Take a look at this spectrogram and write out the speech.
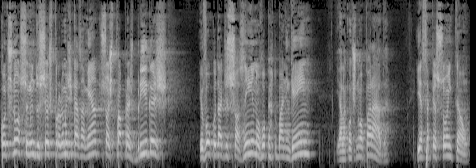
continuam assumindo os seus problemas de casamento, suas próprias brigas. Eu vou cuidar disso sozinho, não vou perturbar ninguém. E ela continua parada. E essa pessoa, então,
